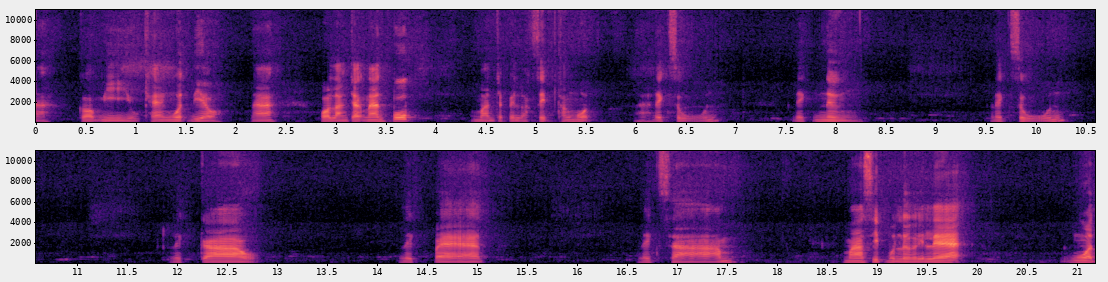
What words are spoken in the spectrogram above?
นะก็มีอยู่แค่งวดเดียวนะพอหลังจากนั้นปุ๊บมันจะเป็นหลัก 10 ทั้งหมดนะเลข0เลข1เลข0 เลข9เลข8เลข3มา10หมดเลยและงวด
